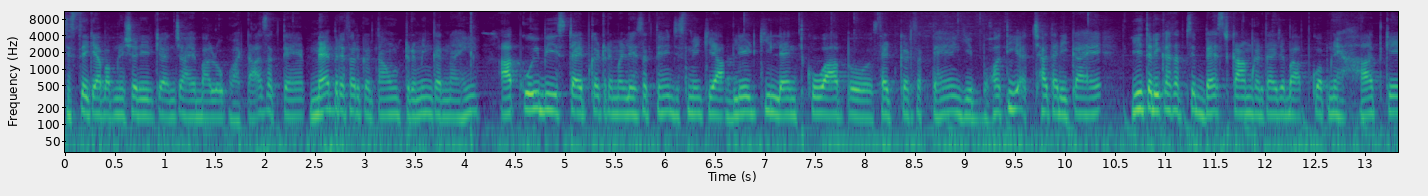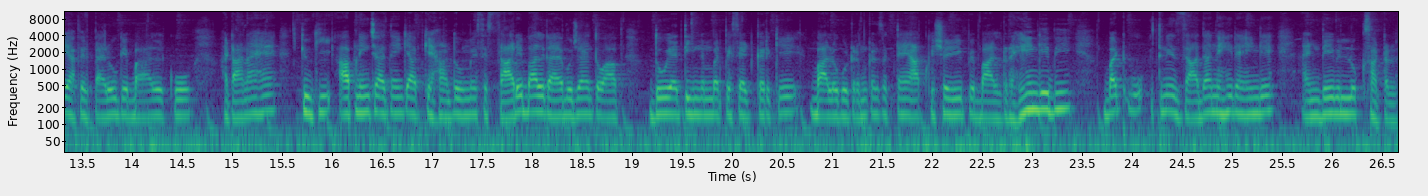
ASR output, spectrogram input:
जिससे कि आप अपने शरीर के अनचाहे बालों को हटा सकते हैं। मैं प्रेफर करता हूँ ट्रिमिंग करना ही। आप कोई भी इस टाइप का ट्रिमर ले सकते हैं, जिसमें कि आप ब्लेड की लेंथ को आप सेट कर सकते हैं। ये बहुत ही अच्छा तरीका है। ये तरीका सबसे बेस्ट काम करता है जब आपको अपने हाथ के या फिर पैरों के बाल को हटाना है, क्योंकि आप नहीं चाहते हैं कि आपके हाथों में से सारे बाल गायब हो जाएँ तो आप दो या तीन नंबर पे सेट करके बालों को ट्रिम कर सकते हैं। आपके शरीर पे बाल रहेंगे भी बट वो इतने ज़्यादा नहीं रहेंगे and they will look subtle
